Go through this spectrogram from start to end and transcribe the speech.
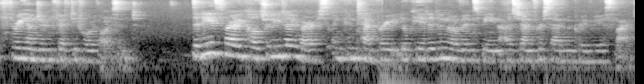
354,000. The city is very culturally diverse and contemporary, located in northern Spain, as Jennifer said in the previous slide.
